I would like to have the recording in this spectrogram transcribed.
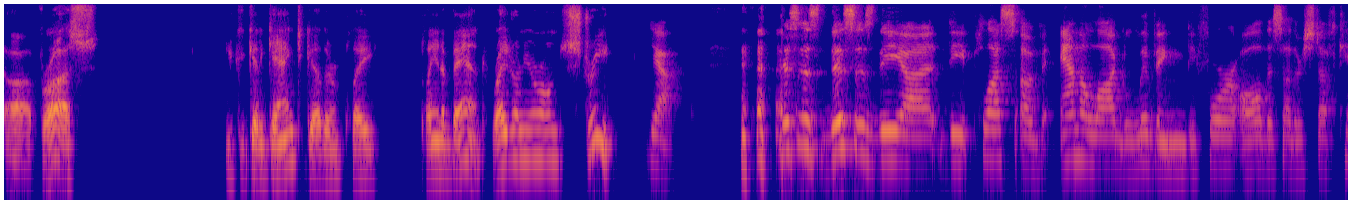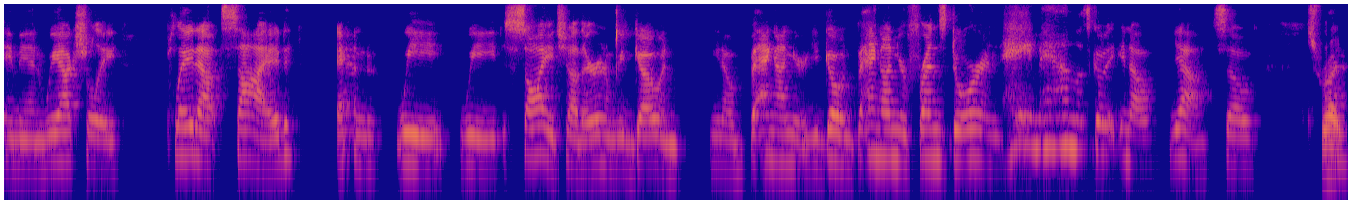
Uh, for us, you could get a gang together and play play in a band right on your own street. Yeah. this is this is the uh, the plus of analog living before all this other stuff came in. We actually played outside and we we saw each other and we'd go and you know bang on your you'd go and bang on your friend's door and hey man let's go you know yeah so That's right.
